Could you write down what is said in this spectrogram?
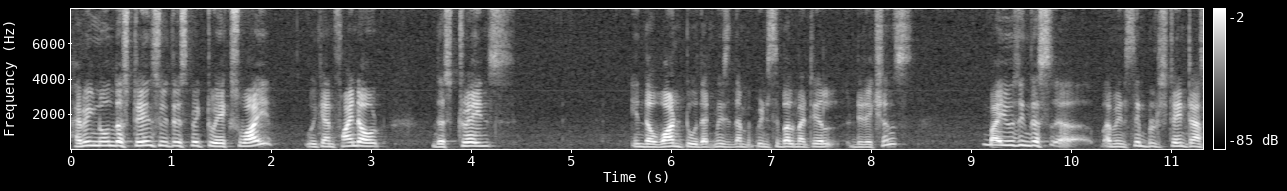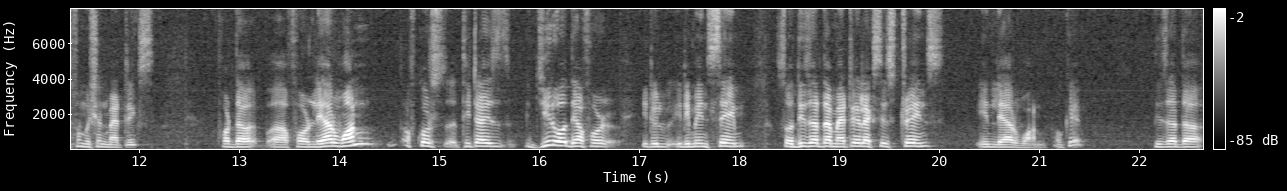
Having known the strains with respect to x y, we can find out the strains in the 1 2 that means the principal material directions by using this uh, I mean simple strain transformation matrix for the uh, for layer 1 of course theta is 0 therefore it will remain same. So, these are the material axis strains in layer 1 okay these are the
